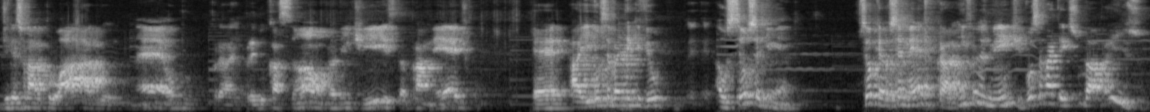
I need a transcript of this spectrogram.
direcionado para o agro, né, ou para educação, para dentista, para médico, é, aí você vai ter que ver o, o seu segmento. Se eu quero ser médico, cara, infelizmente você vai ter que estudar para isso.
